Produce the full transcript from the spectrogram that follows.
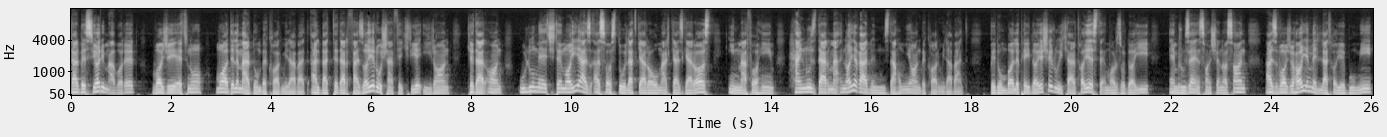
در بسیاری موارد واژه اتنو معادل مردم به کار می رود. البته در فضای روشنفکری ایران که در آن علوم اجتماعی از اساس دولتگرا و مرکزگراست این مفاهیم هنوز در معنای قرن 19 آن به کار می روند. به دنبال پیدایش رویکردهای استعمار زدایی امروزه انسانشناسان از واجه های ملت های بومی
